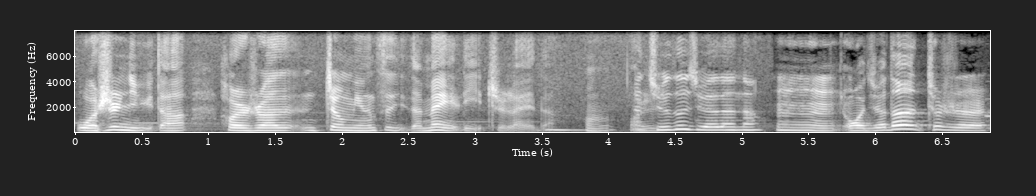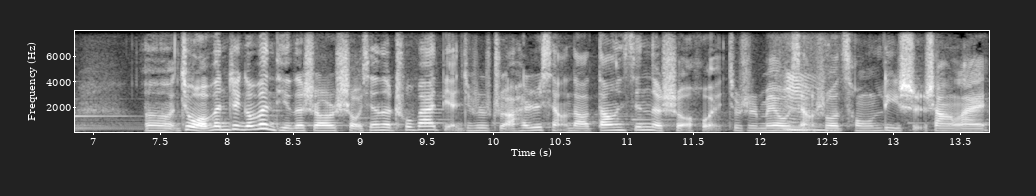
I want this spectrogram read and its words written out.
我是女的，或者说嗯证明自己的魅力之类的。嗯，那橘子觉得呢？嗯，我觉得就是，嗯，就我问这个问题的时候，首先的出发点就是主要还是想到当今的社会，就是没有想说从历史上来，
